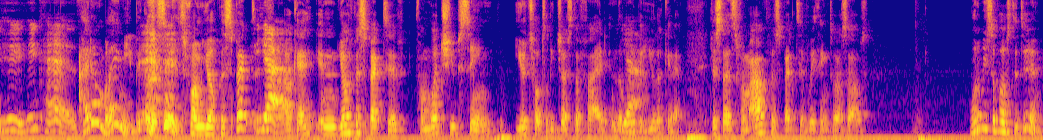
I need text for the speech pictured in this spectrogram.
hoo, who cares?" I don't blame you because it's from your perspective. Yeah. Okay. In your perspective, from what you've seen, you're totally justified in the Yeah. way that you look at it. Just as from our perspective, we think to ourselves, "What are we supposed to do?"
